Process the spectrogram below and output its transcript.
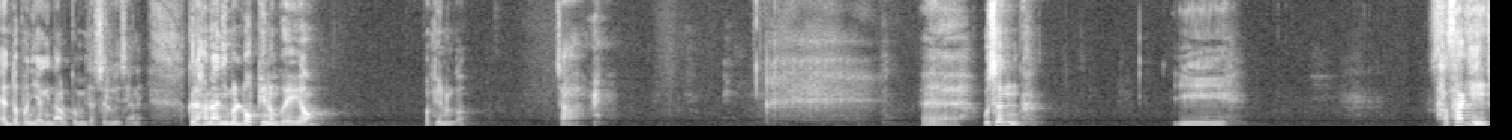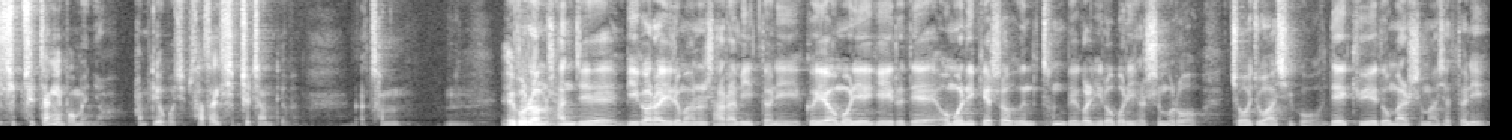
핸드폰 이야기 나올 겁니다. 설교 시간에. 그래 하나님을 높이는 거예요. 높이는 거. 자, 에, 우선 이 사사기 17장에 보면요. 한번 띄워보십시오. 사사기 17장 한번 띄워봐. 참 에브람 산지에 미가라 이름하는 사람이 있더니 그의 어머니에게 이르되 어머니께서 은 천백을 잃어버리셨으므로 저주하시고 내 귀에도 말씀하셨더니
